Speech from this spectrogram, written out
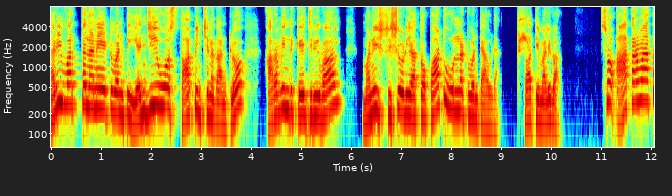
పరివర్తన్ అనేటువంటి ఎన్జిఓ స్థాపించిన దాంట్లో అరవింద్ కేజ్రీవాల్ మనీష్ సిసోడియాతో పాటు ఉన్నటువంటి ఆవిడ స్వాతి మలివా. సో ఆ తర్వాత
